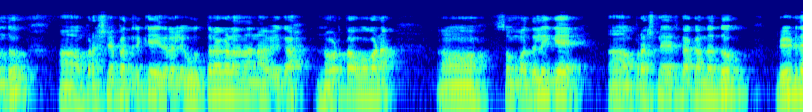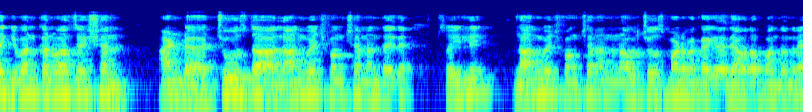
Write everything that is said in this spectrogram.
ಒಂದು ಪ್ರಶ್ನೆ ಪತ್ರಿಕೆ. ಇದರಲ್ಲಿ ಉತ್ತರಗಳನ್ನು ನಾವೀಗ ನೋಡ್ತಾ ಹೋಗೋಣ. ಸೊ ಮೊದಲಿಗೆ ಪ್ರಶ್ನೆ ಇರ್ತಕ್ಕಂಥದ್ದು read the given conversation and choose the language function ಅಂತ ಇದೆ. ಸೊ ಇಲ್ಲಿ ಲ್ಯಾಂಗ್ವೇಜ್ ಫಂಕ್ಷನನ್ನು ನಾವು ಚೂಸ್ ಮಾಡಬೇಕಾಗಿರೋದು ಯಾವುದಪ್ಪ ಅಂತಂದರೆ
